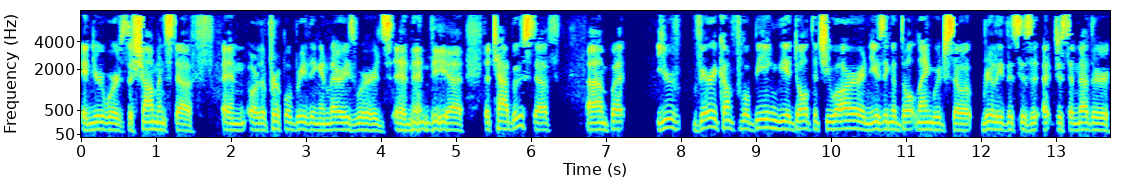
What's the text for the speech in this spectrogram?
in your words, the shaman stuff and, or the purple breathing in Larry's words and then the, uh, the taboo stuff. Um, but you're very comfortable being the adult that you are and using adult language. So really this is a, just another,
